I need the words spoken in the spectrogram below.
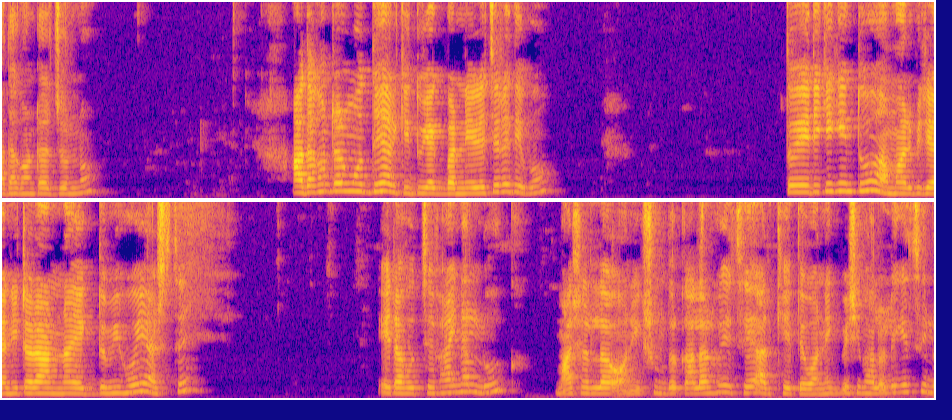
আধা ঘণ্টার জন্য। আধা ঘণ্টার মধ্যে আর কি দুই একবার নেড়ে চেড়ে দেব। তো এদিকে কিন্তু আমার বিরিয়ানিটা রান্না একদমই হয়ে আসছে। এটা হচ্ছে ফাইনাল লুক। মাসাল্লাহ অনেক সুন্দর কালার হয়েছে আর খেতেও অনেক বেশি ভালো লেগেছিল।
